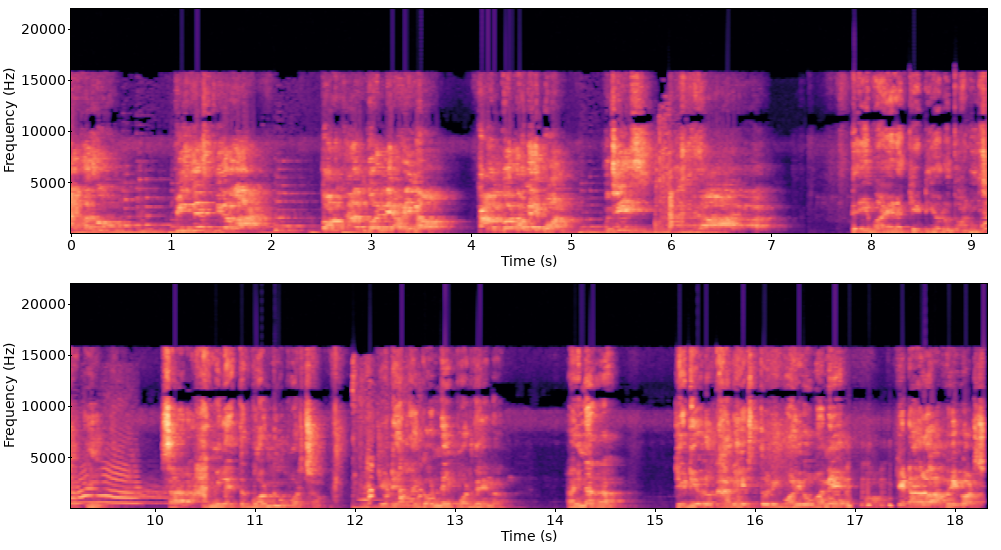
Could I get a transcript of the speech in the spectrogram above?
भाइहरू बिजनेसतिर लाग। त काम गर्ने होइन। काम गराउनै बन। बुझिस? त्यही भएर केटीहरू धनी छ कि? सर हामीलाई त गर्नुपर्छ। केटीहरूलाई गर्नै पर्दैन। होइन र? केटीहरू खालि यस्तो भयो भने केटाहरू आफै गर्छ।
